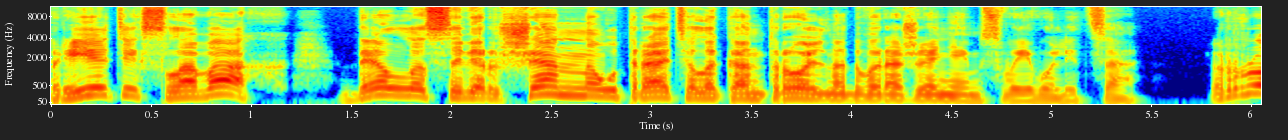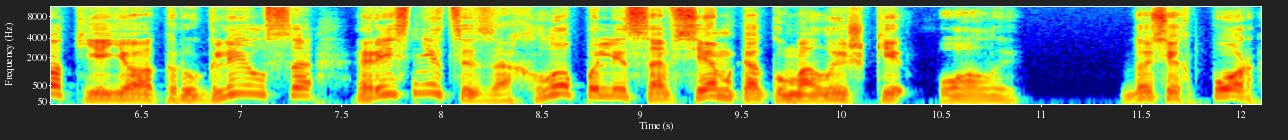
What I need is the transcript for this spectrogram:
При этих словах Делла совершенно утратила контроль над выражением своего лица. Рот ее округлился, ресницы захлопали, совсем как у малышки Олы. До сих пор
